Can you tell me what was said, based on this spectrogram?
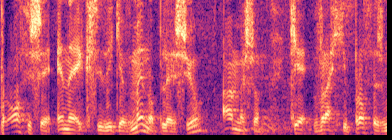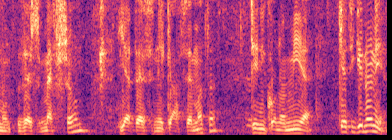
Προώθησε ένα εξειδικευμένο πλαίσιο άμεσων και βραχυπρόθεσμων δεσμεύσεων για τα εθνικά θέματα, την οικονομία και την κοινωνία.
